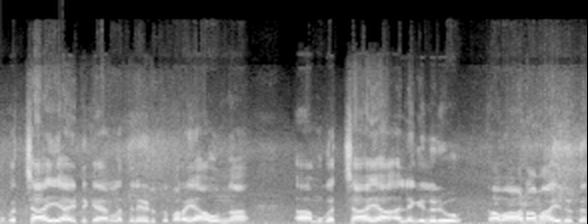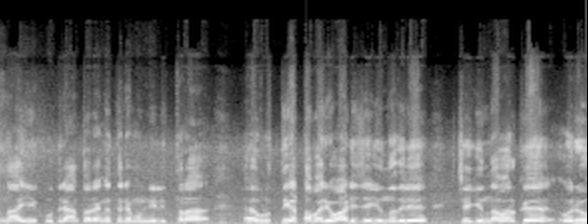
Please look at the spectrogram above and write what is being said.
മുഖച്ചായി ആയിട്ട് കേരളത്തിലെ എടുത്തു പറയാവുന്ന മുഖച്ഛായ അല്ലെങ്കിൽ ഒരു കവാടമായി നിൽക്കുന്ന ഈ കുതിരാൻ തുരങ്കത്തിന് മുന്നിൽ ഇത്ര വൃത്തികെട്ട പരിപാടി ചെയ്യുന്നതിൽ ചെയ്യുന്നവർക്ക് ഒരു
